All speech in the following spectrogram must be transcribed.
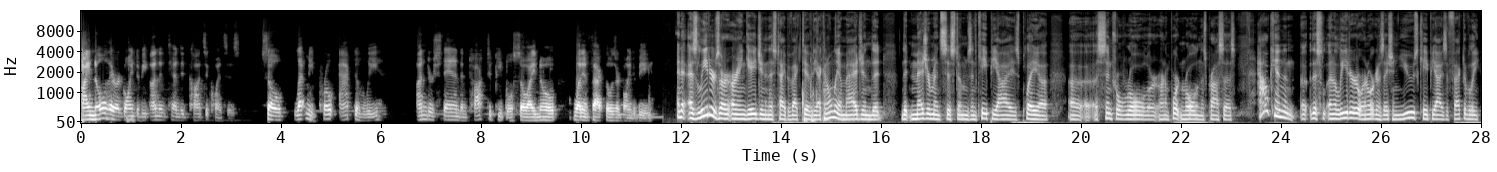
I know there are going to be unintended consequences. So let me proactively understand and talk to people so I know what, in fact, those are going to be. And as leaders are, are engaging in this type of activity, I can only imagine that that measurement systems and KPIs play a, a, a central role or, or, an important role in this process. How can uh, this a leader or an organization use KPIs effectively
